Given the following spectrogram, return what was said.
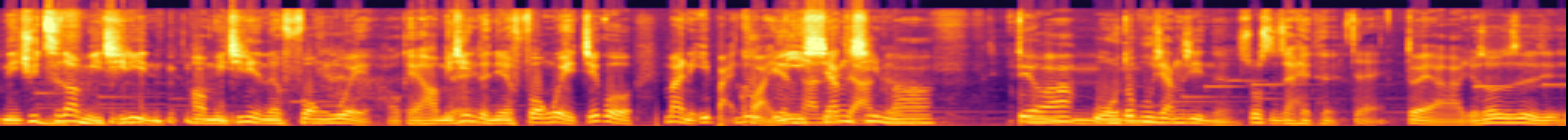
你去吃到米其林，好、米其林的风味，OK，好，米其林等级的风味，结果卖你一百块，你相信吗？对啊，我都不相信的。说实在的，对，对啊，有时候是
